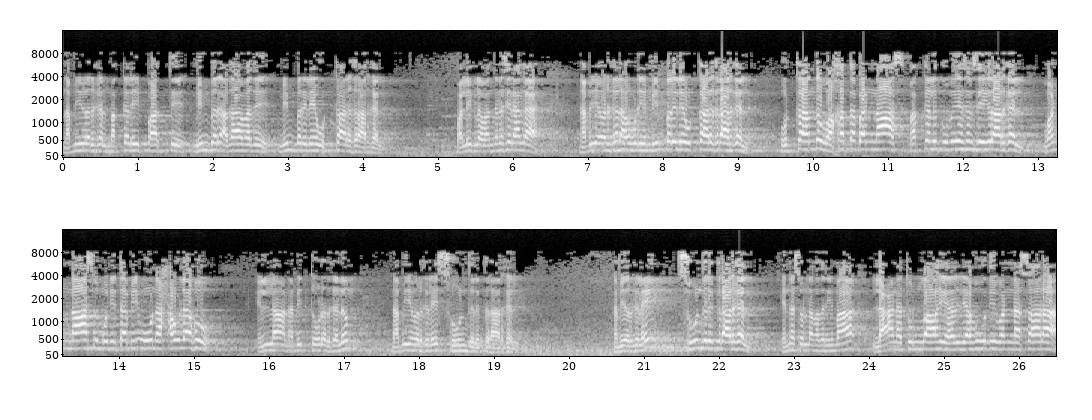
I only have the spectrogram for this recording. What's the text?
நபியவர்கள் மக்களை பார்த்து மிம்பர் அதாவது மிம்பரிலே உட்காருகிறார்கள். பள்ளிக்குள்ள வந்து என்ன செய்யறாங்க நபியவர்கள் அவருடைய மிம்பரிலே உட்காருகிறார்கள். உட்கார்ந்து வஹதபன் நாஸ் மக்களுக்கு உபதேசம் செய்கிறார்கள். ஒன் நாசு முஜ்தபிஊன ஹவுலஹு. எல்லா நபி தோழர்களும் நபி சூழ்ந்திருக்கிறார்கள். நபியவர்களை சூழ்ந்திருக்கிறார்கள். என்ன சொல்லுவாங்க தெரியுமா? லானத்துல்லாஹி அல் யஹூதி வன் நசாரா.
